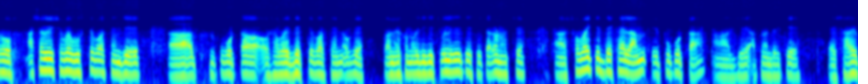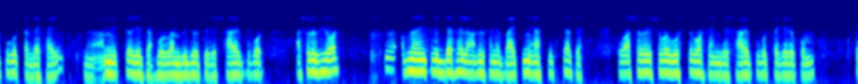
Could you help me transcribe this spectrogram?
তো আশা করি সবাই বুঝতে পারছেন যে পুকুরটা সবাই দেখতে পারছেন ওকে তো আমি এখন ওইদিকে চলে যেতেছি, কারণ হচ্ছে সবাইকে দেখাইলাম এই পুকুরটা যে আপনাদেরকে সারের পুকুরটা দেখাই। আমি একটু আগে যা বললাম ভিডিওতে যে সারের পুকুর। আসলে ভিউয়ার্স আপনাদেরকে দেখাইলাম, আমি এখানে বাইক নিয়ে আসি ঠিক আছে? তো আশা করি সবাই বুঝতে পারছেন যে সারের পুকুরটা কীরকম। তো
